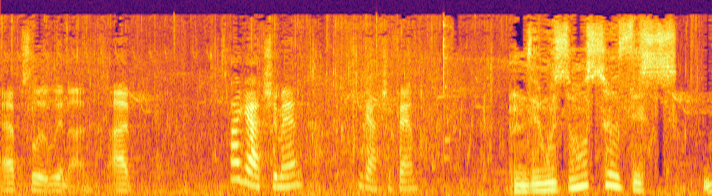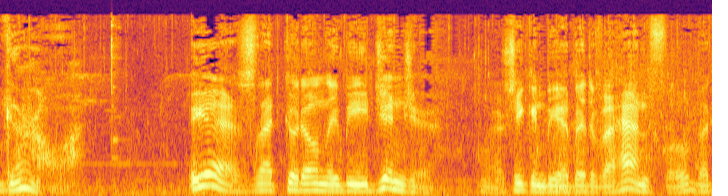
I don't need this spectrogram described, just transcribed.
Absolutely none. I, I got you, man. I got you, fam. There was also this girl. Yes, that could only be Ginger. She can be a bit of a handful, but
